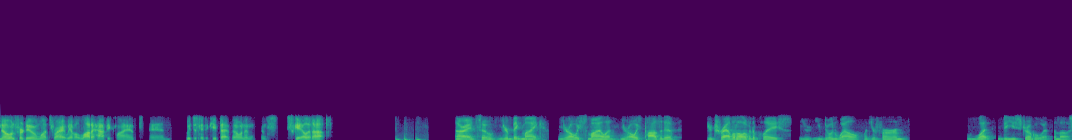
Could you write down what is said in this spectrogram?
known for doing what's right. We have a lot of happy clients, and we just need to keep that going and, and scale it up. All right, so you're Big Mike. You're always smiling. You're always positive you're traveling all over the place. You're you're doing well with your firm. What do you struggle with the most?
